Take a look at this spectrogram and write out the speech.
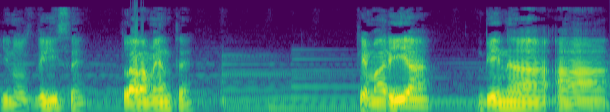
y nos dice claramente que María viene a,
